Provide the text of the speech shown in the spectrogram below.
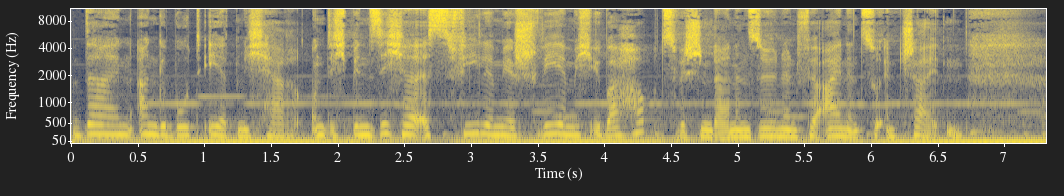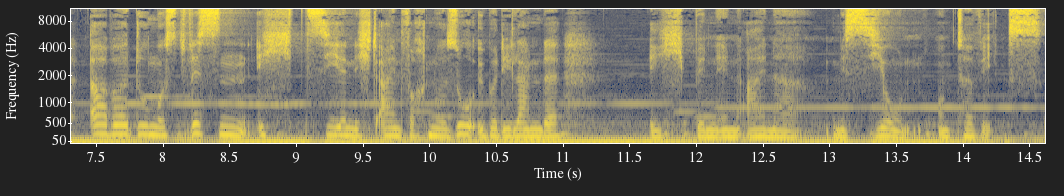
Dein Angebot ehrt mich, Herr, und ich bin sicher, es fiele mir schwer, mich überhaupt zwischen deinen Söhnen für einen zu entscheiden. Aber du musst wissen, ich ziehe nicht einfach nur so über die Lande. Ich bin in einer Mission unterwegs.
